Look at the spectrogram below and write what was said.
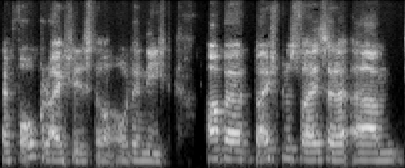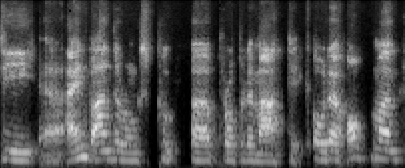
erfolgreich ist oder, oder nicht. Aber beispielsweise ähm, die äh, Einwanderungsproblematik äh, oder ob man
